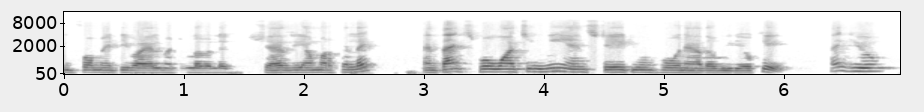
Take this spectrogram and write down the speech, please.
ഇൻഫോർമേറ്റീവ് ആയാൽ മറ്റുള്ളവരിലേക്ക് ഷെയർ ചെയ്യാൻ മറക്കല്ലേ. and thanks for watching me and stay tuned for another video okay? Thank you.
